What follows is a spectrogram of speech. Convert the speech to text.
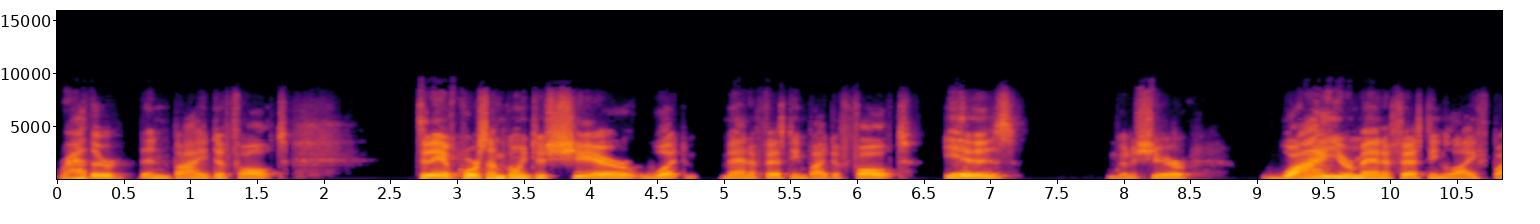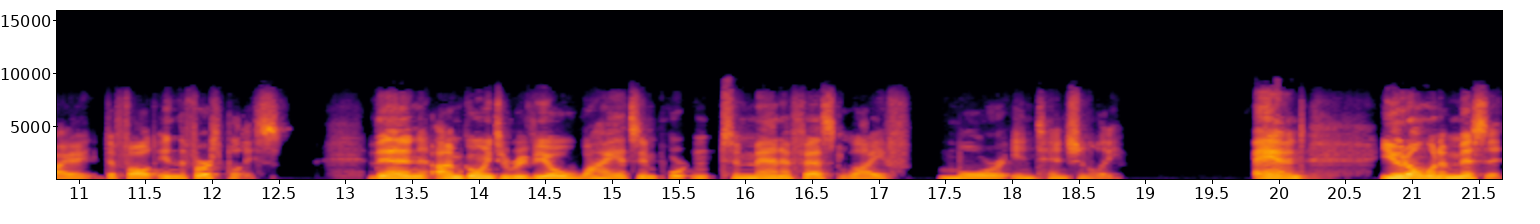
rather than by default. Today, of course, I'm going to share what manifesting by default is. I'm going to share why you're manifesting life by default in the first place. Then I'm going to reveal why it's important to manifest life more intentionally. And you don't want to miss it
